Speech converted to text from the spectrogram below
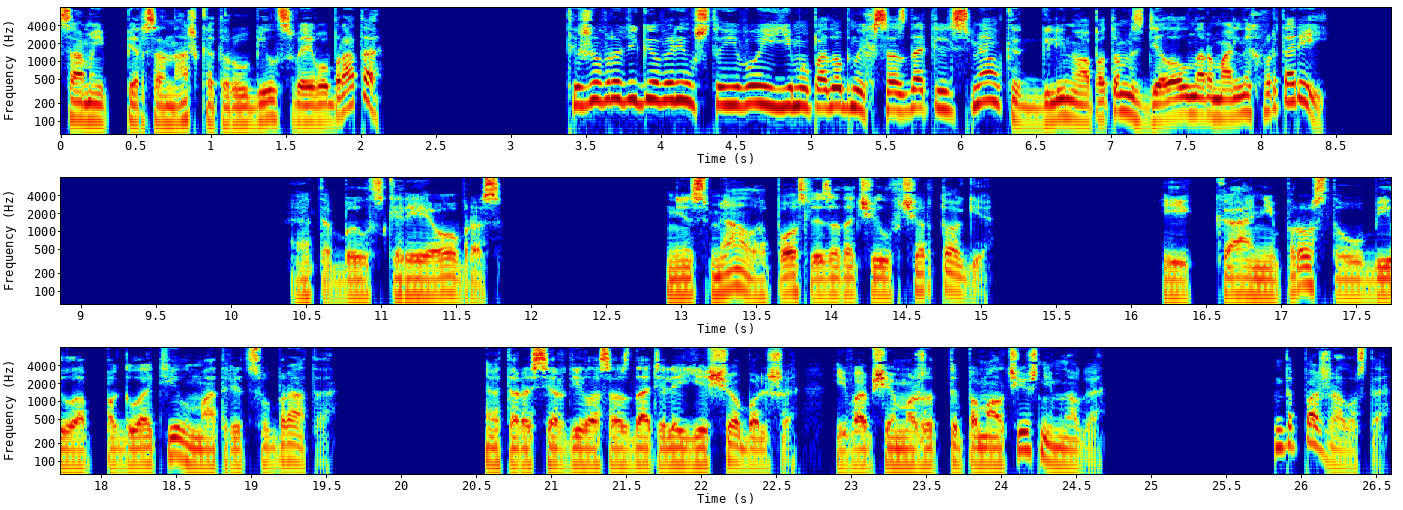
самый персонаж, который убил своего брата? Ты же вроде говорил, что его и ему подобных создатель смял как глину, а потом сделал нормальных вратарей. Это был скорее образ. Не смял, а после заточил в чертоге. И Ка не просто убил, а поглотил матрицу брата. Это рассердило создателя еще больше. И вообще, может, ты помолчишь немного? Да, пожалуйста.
